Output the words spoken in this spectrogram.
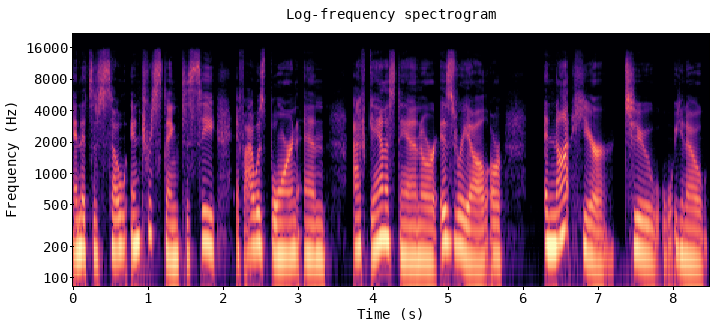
And it's so interesting to see if I was born in Afghanistan or Israel or and not here to, you know,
